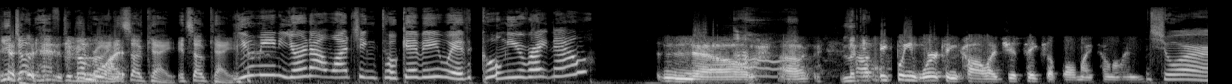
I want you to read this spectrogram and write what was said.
You don't have to be Somewhat. right. It's okay. It's okay. You mean you're not watching Dokkaebi with Gong Yoo right now? no. Oh. Uh, Look uh, between work and college, it takes up all my time. Sure.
